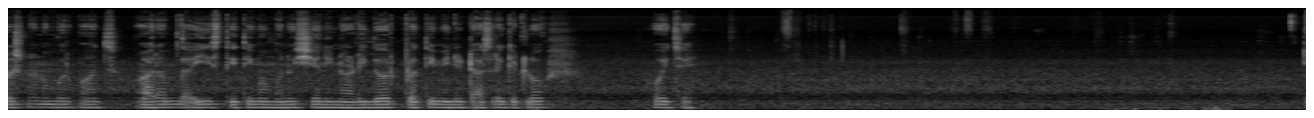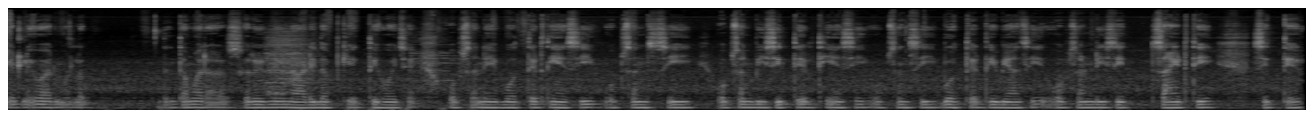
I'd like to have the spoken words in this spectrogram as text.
પ્રશ્ન નંબર પાંચ. આરામદાયી સ્થિતિમાં મનુષ્યની નાડી દર પ્રતિ મિનિટ આશરે કેટલો હોય છે? કેટલી વાર મતલબ તમારા શરીરની નાડી ધબકેતી હોય છે? ઓપ્શન એ બોતેરથી એંસી, ઓપ્શન સી, ઓપ્શન બી સિત્તેરથી એંસી, ઓપ્શન સી બોતેરથી બ્યાસી, ઓપ્શન ડી સાઠથી સિત્તેર.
